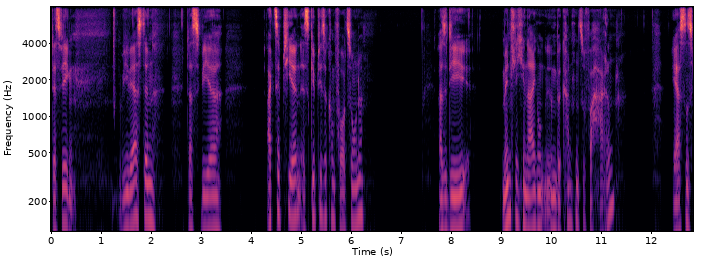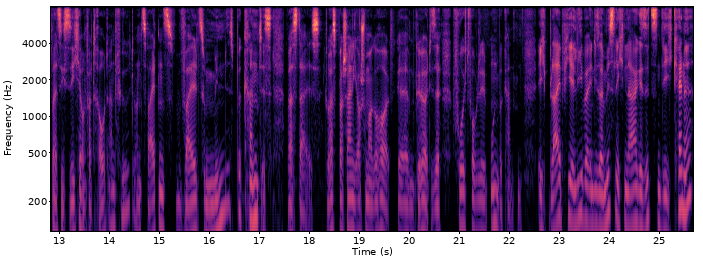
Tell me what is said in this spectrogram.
Deswegen, wie wäre es denn, dass wir akzeptieren, es gibt diese Komfortzone, also die menschliche Neigung im Bekannten zu verharren Erstens, weil es sich sicher und vertraut anfühlt und zweitens, weil zumindest bekannt ist, was da ist. Du hast wahrscheinlich auch schon mal gehört, äh, gehört diese Furcht vor dem Unbekannten. Ich bleibe hier lieber in dieser misslichen Lage sitzen, die ich kenne,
